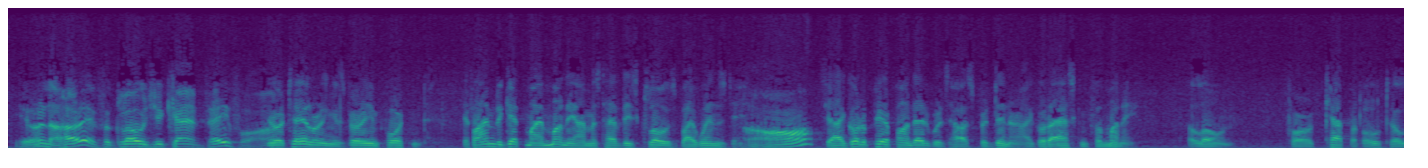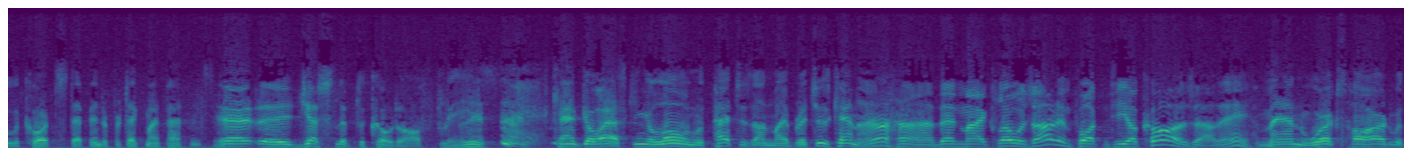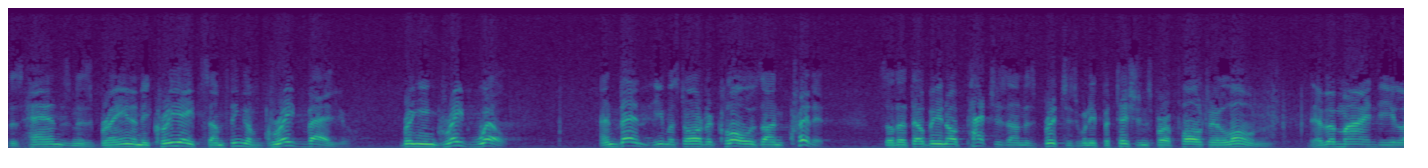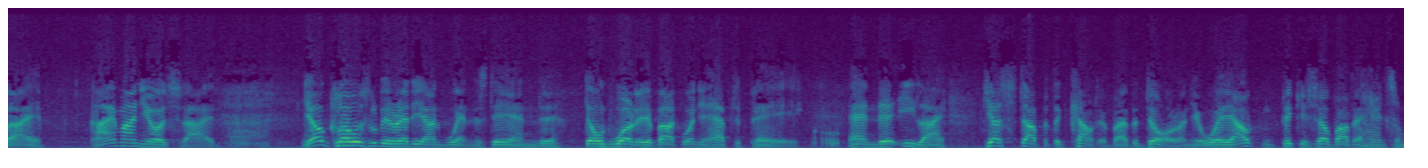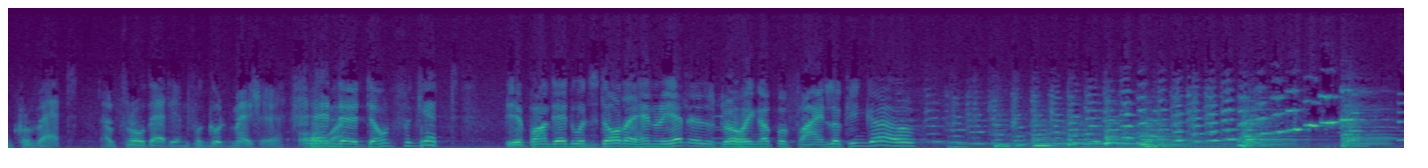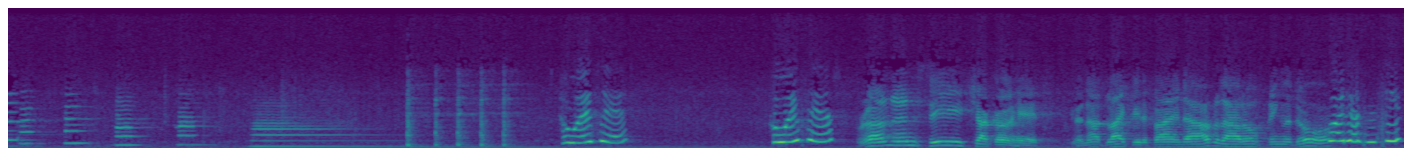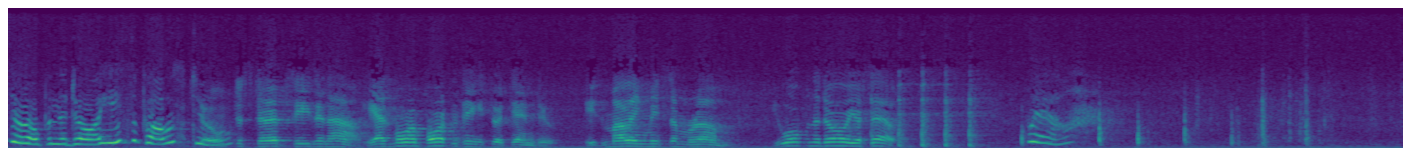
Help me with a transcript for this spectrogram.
You're in a hurry for clothes you can't pay for. Your tailoring is very important. If I'm to get my money, I must have these clothes by Wednesday. Oh? See, I go to Pierpont Edwards' house for dinner. I go to ask him for money. A loan. For capital till the courts step in to protect my patents. Uh, uh, just slip the coat off, please. Can't go asking a loan with patches on my breeches, can I? Uh-huh. Then my clothes are important to your cause, are they? A man works hard with his hands and his brain, and he creates something of great value, bringing great wealth. And then he must order clothes on credit, so that there'll be no patches on his breeches when he petitions for a paltry loan. Never mind, Eli. I'm on your side. Your clothes will be ready on Wednesday, and uh, don't worry about when you have to pay. And, uh, Eli, just stop at the counter by the door on your way out and pick yourself out a handsome cravat. I'll throw that in for good measure. and uh, don't forget, Pierpont Edwards' daughter Henrietta is growing up a fine-looking girl. Is it? Who is it? Run and see, Chucklehead. You're not likely to find out without opening the door. Why doesn't Caesar open the door? He's supposed to. Don't disturb Caesar now. He has more important things to attend to. He's mulling me some rum. You open the door yourself. Well.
